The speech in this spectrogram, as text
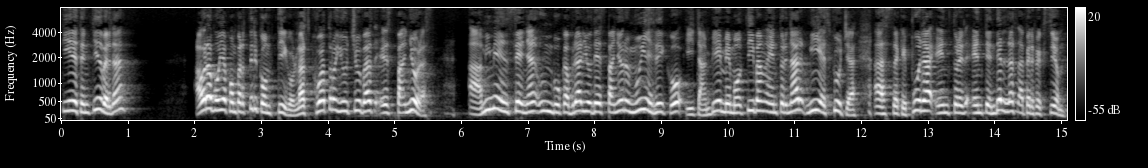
Tiene sentido, ¿verdad? Ahora voy a compartir contigo las cuatro youtubers españolas. A mí me enseñan un vocabulario de español muy rico y también me motivan a entrenar mi escucha hasta que pueda entenderlas a perfección.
